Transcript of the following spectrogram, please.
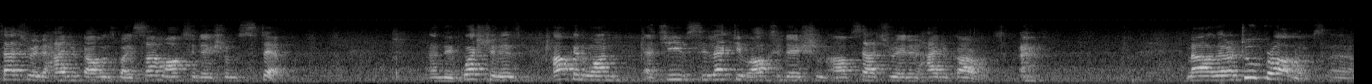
saturated hydrocarbons by some oxidation step. And the question is, how can one achieve selective oxidation of saturated hydrocarbons? now, there are two problems. Uh,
